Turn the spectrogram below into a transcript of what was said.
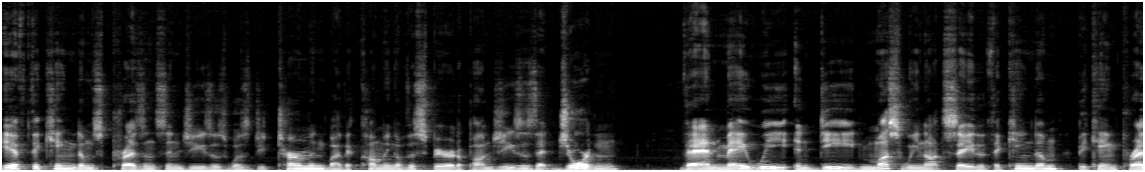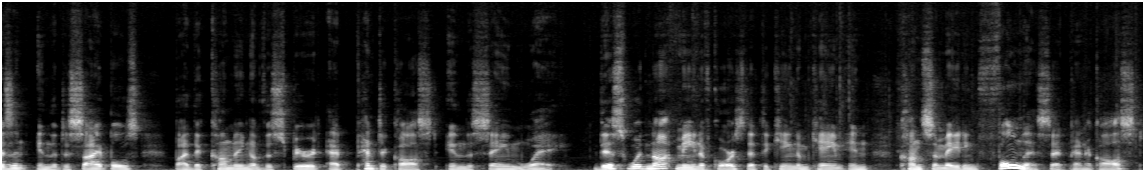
If the kingdom's presence in Jesus was determined by the coming of the Spirit upon Jesus at Jordan, then may we indeed, must we not say that the kingdom became present in the disciples by the coming of the Spirit at Pentecost in the same way? This would not mean, of course, that the kingdom came in consummating fullness at Pentecost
